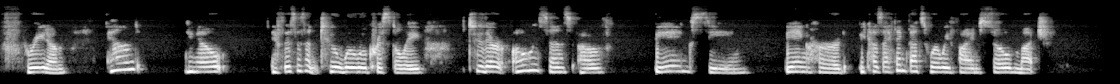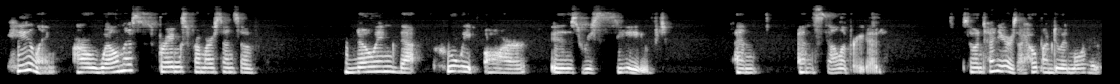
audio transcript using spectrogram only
freedom. And, you know, if this isn't too woo woo crystally, to their own sense of being seen, being heard, because I think that's where we find so much healing. Our wellness springs from our sense of knowing that who we are is received and and celebrated. So in 10 years, I hope I'm doing more of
